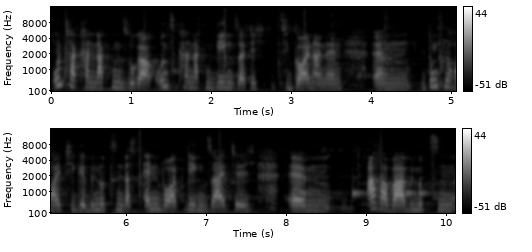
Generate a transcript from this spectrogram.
unter Kanaken sogar uns Kanaken gegenseitig Zigeuner nennen. Ähm, Dunkelhäutige benutzen das N-Wort gegenseitig. Ähm, Araber benutzen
